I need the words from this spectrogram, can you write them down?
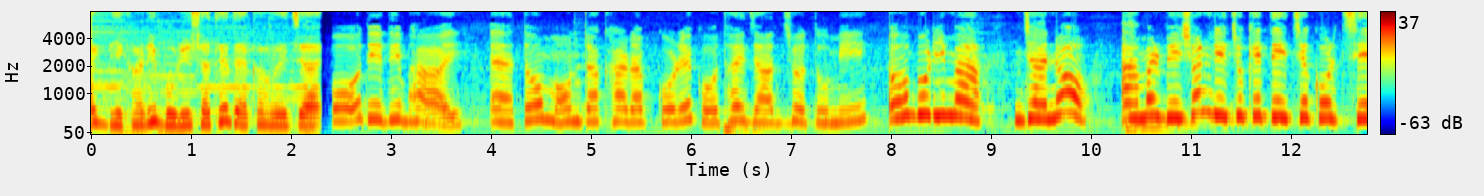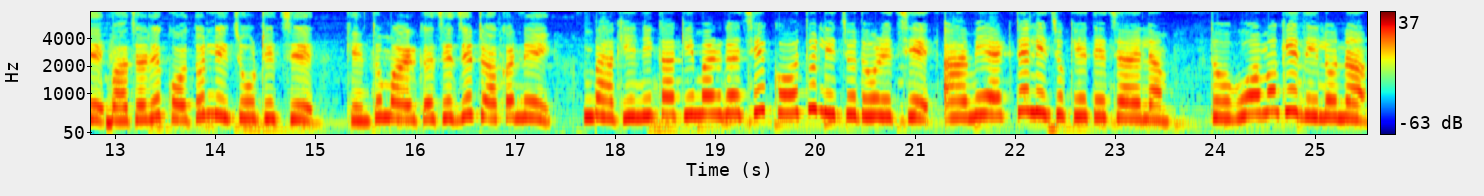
এক ভিখারি বুড়ির সাথে দেখা হয়ে যায়। ও দিদি ভাই এত মনটা খারাপ করে কোথায় যাচ্ছ তুমি? ও বুড়িমা জানো আমার ভীষণ লিচু খেতে ইচ্ছে করছে। বাজারে কত লিচু উঠেছে কিন্তু মায়ের কাছে যে টাকা নেই। বাঘিনী কাকিমার কাছে কত লিচু ধরেছে আমি একটা লিচু খেতে চাইলাম। তবু আমাকে দিল না।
